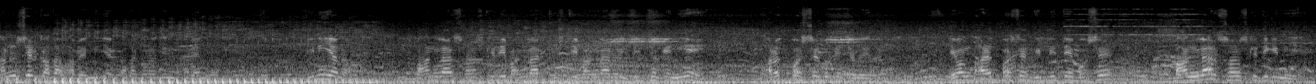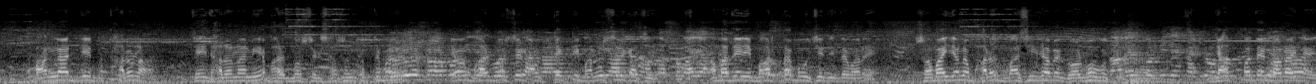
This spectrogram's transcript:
মানুষের কথা ভাবেন, নিজের কথা কোনো দিন ভাবেন। তিনি যেন বাংলার সংস্কৃতি, বাংলার কৃষ্টি, বাংলার ঐতিহ্যকে নিয়ে ভারতবর্ষের বুকে চলে যেতে এবং ভারতবর্ষের দিল্লিতে বসে বাংলার সংস্কৃতিকে নিয়ে, বাংলার যে ধারণা সেই ধারণা নিয়ে ভারতবর্ষকে শাসন করতে পারে এবং ভারতবর্ষের প্রত্যেকটি মানুষের কাছে আমাদের এই বার্তা পৌঁছে দিতে পারে। সবাই যেন ভারতবাসী হিসাবে গর্ববোধ করতে জাতপাতের লড়াই নেই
